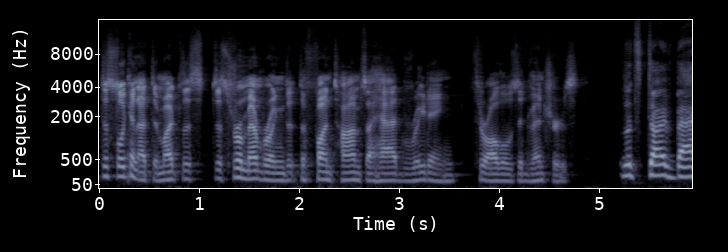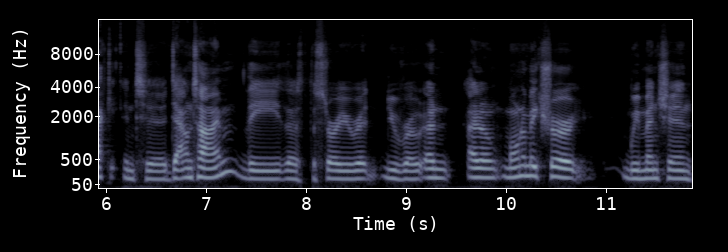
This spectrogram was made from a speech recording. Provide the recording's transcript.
Just looking at them, I just just remembering the, the fun times I had reading through all those adventures. Let's dive back into downtime, the the, the story you wrote, you wrote, and I don't want to make sure we mention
